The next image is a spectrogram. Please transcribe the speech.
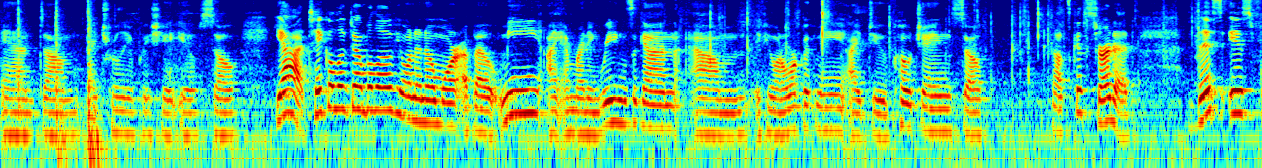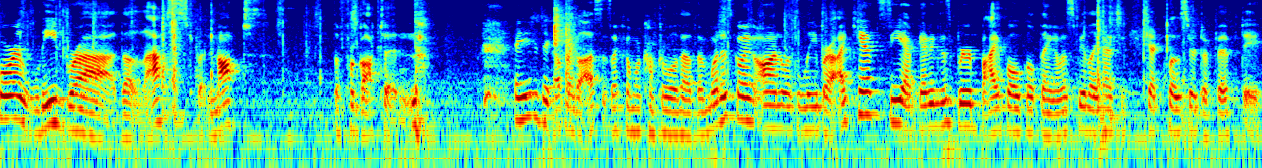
and um, I truly appreciate you. So, yeah, take a look down below if you want to know more about me. I am running readings again. Um, if you want to work with me, I do coaching. So, let's get started. This is for Libra, the last but not the forgotten. I need to take off my glasses. I feel more comfortable without them. What is going on with Libra? I can't see. I'm getting this weird bifocal thing. It must be like I should get closer to 50.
